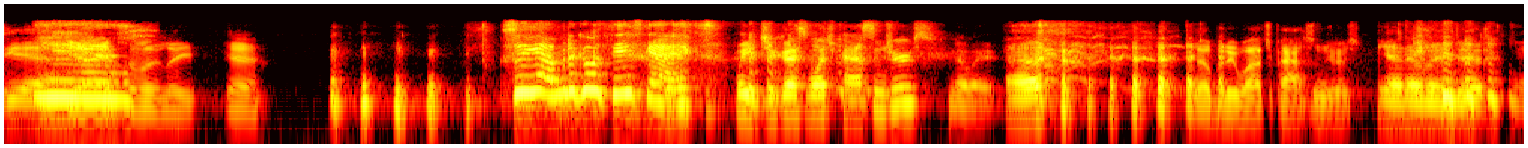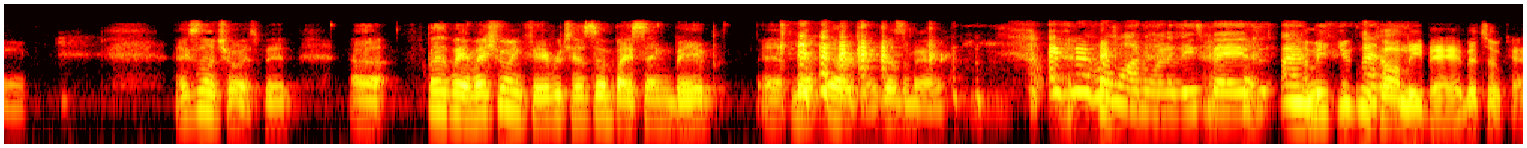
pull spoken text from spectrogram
yeah, Yeah. Yeah, absolutely. Yeah. So yeah, I'm gonna go with these guys. Wait, did you guys watch Passengers? No, wait. Uh, Nobody watched Passengers. yeah, nobody did. Yeah. Excellent choice, babe. Uh, by the way, am I showing favoritism by saying babe? Uh, no, okay, it doesn't matter. I've never won one of these babes. I I'm, mean, you can call me babe. It's okay.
